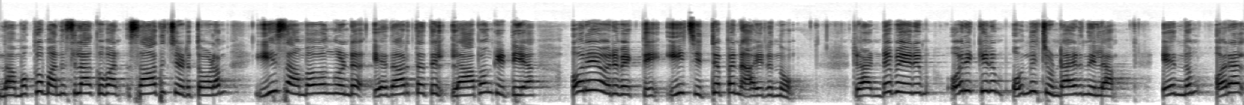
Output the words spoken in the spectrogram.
നമുക്ക് മനസ്സിലാക്കുവാൻ സാധിച്ചിടത്തോളം ഈ സംഭവം കൊണ്ട് യഥാർത്ഥത്തിൽ ലാഭം കിട്ടിയ ഒരേ ഒരു വ്യക്തി ഈ ചിറ്റപ്പൻ ആയിരുന്നു. രണ്ടുപേരും ഒരിക്കലും ഒന്നിച്ചുണ്ടായിരുന്നില്ല. എന്നും ഒരാൾ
